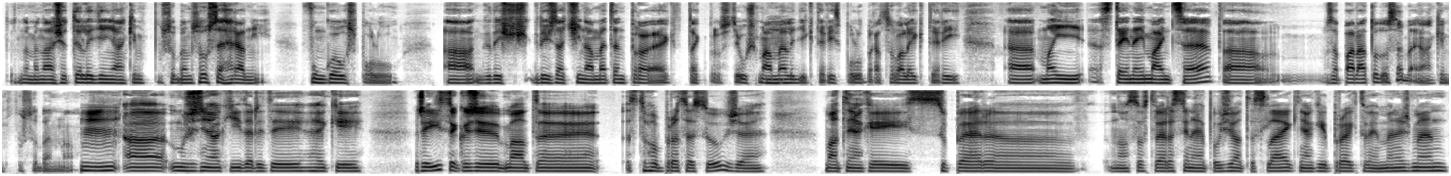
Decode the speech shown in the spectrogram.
To znamená, že ty lidi nějakým způsobem jsou sehraný, fungují spolu a když, když začínáme ten projekt, tak prostě už máme hmm. lidi, kteří spolupracovali, kteří uh, mají stejný mindset a zapadá to do sebe nějakým způsobem. No. Hmm, a můžeš nějaký tady ty hacky říct, jakože máte z toho procesu, že máte nějaký super eh, no, software, asi ne, používáte Slack, nějaký projektový management,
